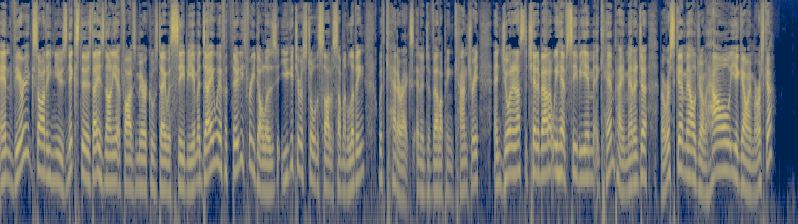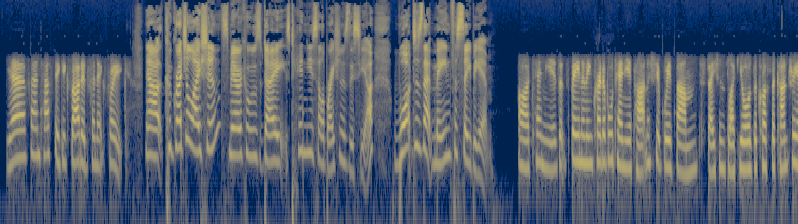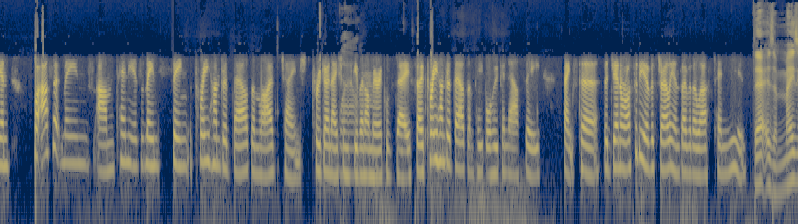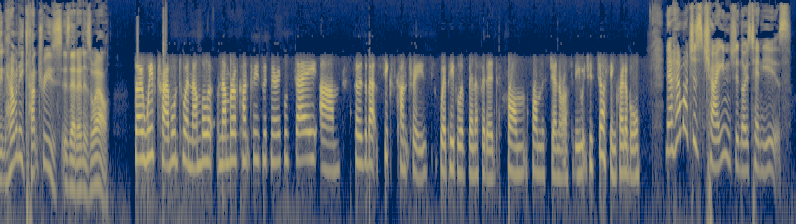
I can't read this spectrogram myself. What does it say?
And very exciting news. Next Thursday is 98.5's Miracles Day with CBM, a day where for $33 you get to restore the sight of someone living with cataracts in a developing country. And joining us to chat about it, we have CBM campaign manager Mariska Meldrum. How are you going, Mariska? Yeah, fantastic. Excited for next week. Now, congratulations. Miracles Day's 10 year celebration is this year. What does that mean for CBM? Oh, 10 years. It's been an incredible 10 year partnership with um, stations like yours across the country. And for us, it means um, 10 years, it means seeing 300,000 lives changed through donations Wow. given on Miracles Day. So 300,000 people who can now see thanks to the generosity of Australians over the last 10 years. That is amazing. How many countries is that in as well? So we've travelled to a number number of countries with Miracles Day. Um, so there's about six countries where people have benefited from from this generosity, which is just incredible. Now, how much has changed in those 10 years?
